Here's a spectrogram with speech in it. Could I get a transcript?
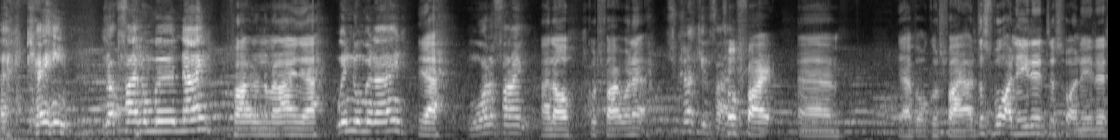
Uh, Kane, is that fight number nine? Fight number nine, yeah. Win number nine? Yeah. What a fight. I know. Good fight, wasn't it? It's a cracking fight. Tough fight. Um, yeah, but a good fight. Just what I needed. Just what I needed.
